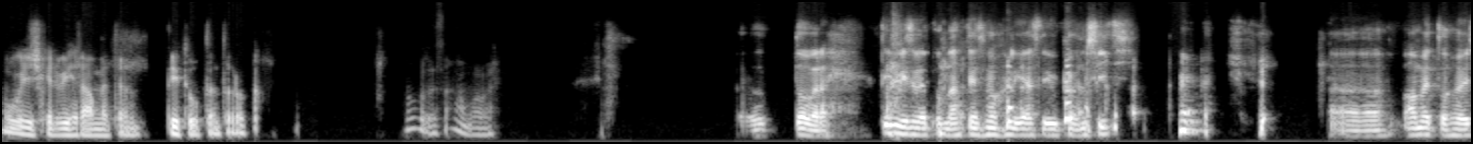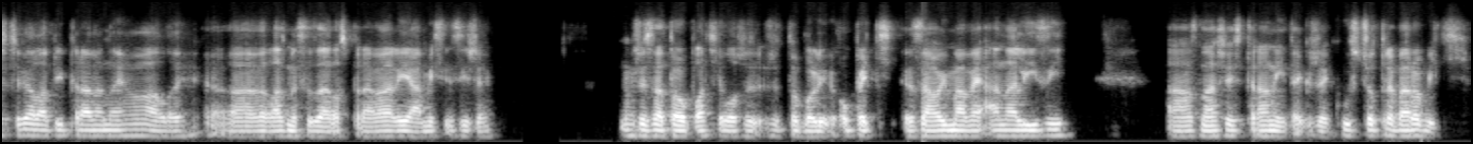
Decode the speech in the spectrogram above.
Uvidíš, keď vyhráme ten titul tento rok. Dobre, zaujímavé. Dobre, tým by sme to na dnes mohli asi ukončiť. Uh, máme toho ešte veľa pripraveného, ale uh, veľa sme sa zarozprávali a myslím si, že, že sa to oplatilo, že, že to boli opäť zaujímavé analýzy uh, z našej strany, takže kus, čo treba robiť.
